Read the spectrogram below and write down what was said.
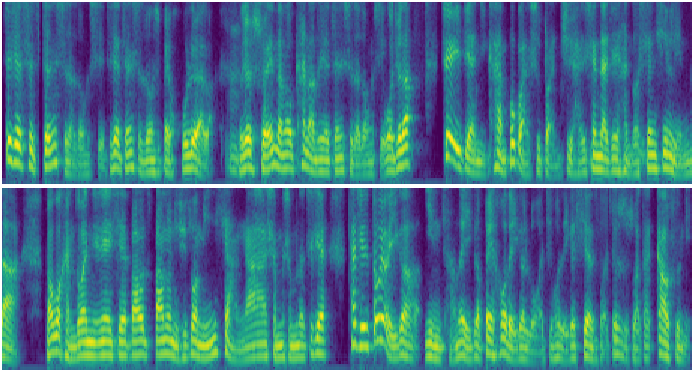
这些是真实的东西，这些真实的东西被忽略了。我觉得谁能够看到这些真实的东西，我觉得。这一点你看，不管是短剧还是现在这些很多身心灵的，包括很多你那些帮帮助你去做冥想啊什么什么的这些，它其实都有一个隐藏的一个背后的一个逻辑或者一个线索，就是说它告诉你，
